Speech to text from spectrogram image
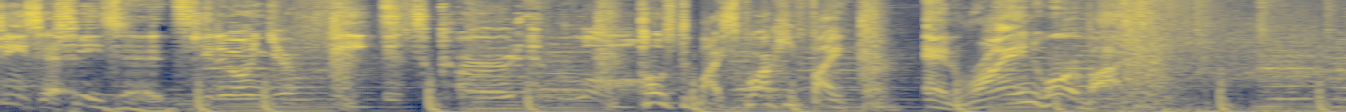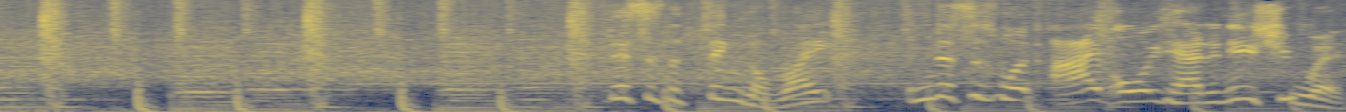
Cheeseheads. Cheeseheads. Get on your feet. It's Curd and Long. Hosted by Sparky Fifer and Ryan Horvat. This is the thing, though, right? And this is what I've always had an issue with.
